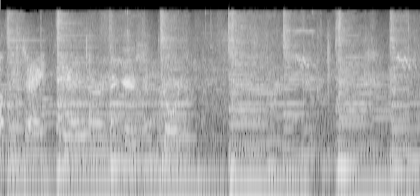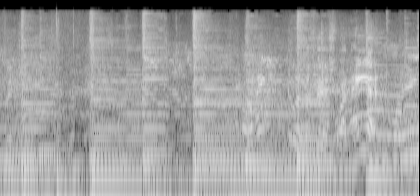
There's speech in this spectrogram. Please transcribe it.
Lovely day. Thank you. Enjoy. Morning. Doing the first one here.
